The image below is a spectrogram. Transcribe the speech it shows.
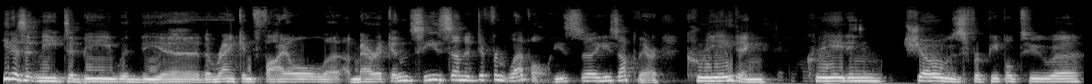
He doesn't need to be with the uh, the rank and file uh, Americans. He's on a different level. He's uh, he's up there creating creating shows for people to uh,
